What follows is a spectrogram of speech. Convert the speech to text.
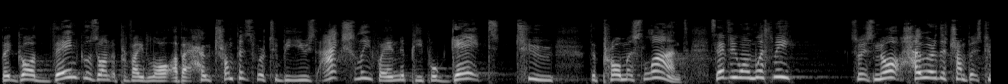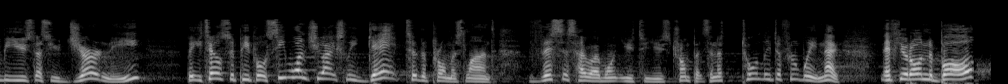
but God then goes on to provide law about how trumpets were to be used actually when the people get to the promised land. Is everyone with me? So it's not how are the trumpets to be used as you journey, but he tells the people, see once you actually get to the promised land, this is how I want you to use trumpets in a totally different way. Now, if you're on the ball,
